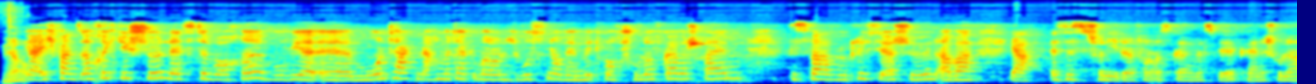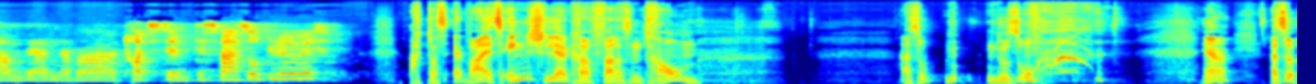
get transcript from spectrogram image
Ja, ja ich fand es auch richtig schön letzte Woche, wo wir äh, Montagnachmittag immer noch nicht wussten, ob wir Mittwoch Schulaufgabe schreiben. Das war wirklich sehr schön, aber ja, es ist schon jeder davon ausgegangen, dass wir keine Schule haben werden, aber trotzdem, das war so blöd. Ach, das war als englische Lehrkraft, war das ein Traum? Also, nur so. ja, also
